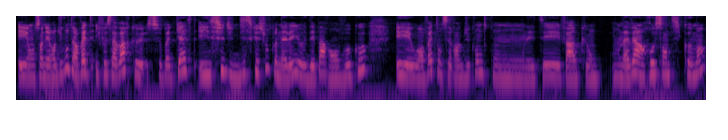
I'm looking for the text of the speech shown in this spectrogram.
Et on s'en est rendu compte. Et en fait, il faut savoir que ce podcast est issu d'une discussion qu'on avait eue au départ en vocaux et où en fait on s'est rendu compte qu'on était, enfin qu'on on avait un ressenti commun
